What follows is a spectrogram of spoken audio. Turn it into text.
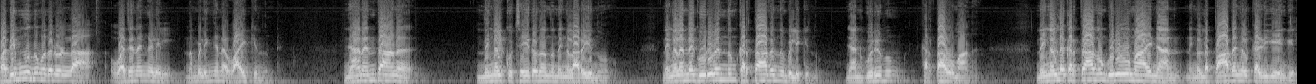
പതിമൂന്ന് മുതലുള്ള വചനങ്ങളിൽ നമ്മൾ ഇങ്ങനെ വായിക്കുന്നുണ്ട്. ഞാൻ എന്താണ് നിങ്ങൾക്ക് ചെയ്തതെന്ന് നിങ്ങൾ അറിയുന്നു? നിങ്ങൾ എന്നെ ഗുരുവെന്നും കർത്താവെന്നും വിളിക്കുന്നു. ഞാൻ ഗുരുവും കർത്താവുമാണ്. നിങ്ങളുടെ കർത്താവും ഗുരുവുമായി ഞാൻ നിങ്ങളുടെ പാദങ്ങൾ കഴുകിയെങ്കിൽ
